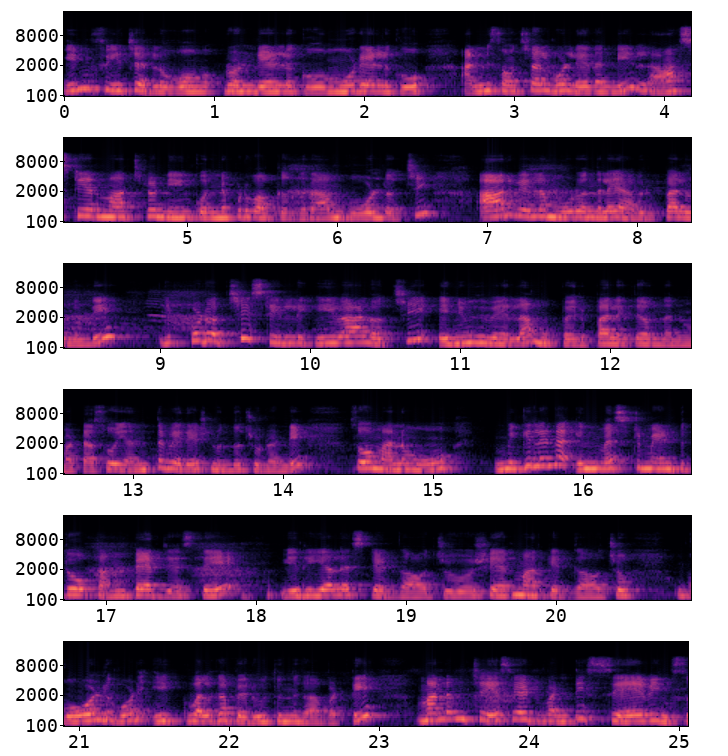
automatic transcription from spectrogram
ఇన్ ఫ్యూచర్లో రెండేళ్ళకు మూడేళ్ళకు అన్ని సంవత్సరాలు కూడా లేదండి. లాస్ట్ ఇయర్ మార్చ్లో నేను కొన్నప్పుడు ఒక గ్రామ్ గోల్డ్ వచ్చి ఆరు వేల మూడు వందల యాభై రూపాయలు ఉంది ఇప్పుడు వచ్చి స్టిల్ ఇవాళ వచ్చి ఎనిమిది వేల ముప్పై రూపాయలు అయితే ఉందన్నమాట. సో ఎంత వేరియేషన్ ఉందో చూడండి. సో మనము మిగిలిన ఇన్వెస్ట్మెంట్తో కంపేర్ చేస్తే ఈ రియల్ ఎస్టేట్ కావచ్చు షేర్ మార్కెట్ కావచ్చు గోల్డ్ కూడా ఈక్వల్గా పెరుగుతుంది కాబట్టి మనం చేసేటువంటి సేవింగ్స్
